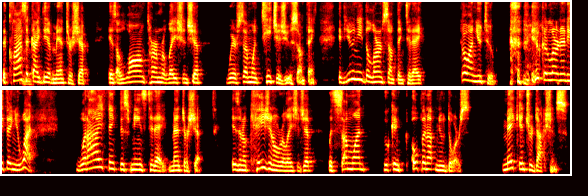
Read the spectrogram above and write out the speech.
The classic mm-hmm. idea of mentorship is a long term relationship where someone teaches you something. If you need to learn something today, go on YouTube. you can learn anything you want. What I think this means today, mentorship, is an occasional relationship with someone who can open up new doors, make introductions,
